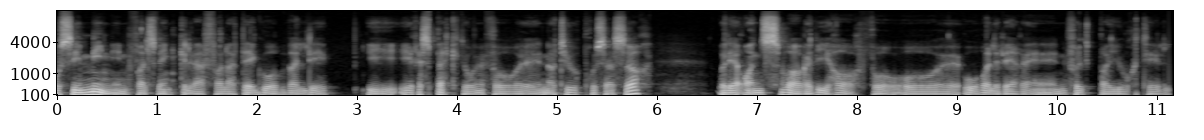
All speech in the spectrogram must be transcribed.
å si min innfallsvinkel, i hvert fall. At jeg går veldig i, i respekt overfor eh, naturprosesser og det ansvaret vi har for å eh, overlevere en fruktbar jord til,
